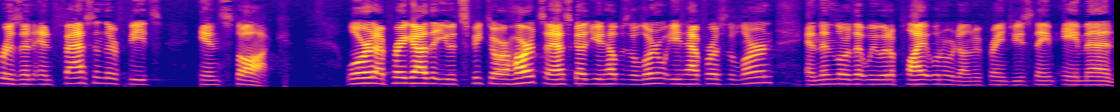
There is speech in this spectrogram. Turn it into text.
prison and fastened their feet in stock. Lord, I pray, God, that you would speak to our hearts. I ask, God, you'd help us to learn what you'd have for us to learn. And then, Lord, that we would apply it when we're done. We pray in Jesus' name. Amen.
